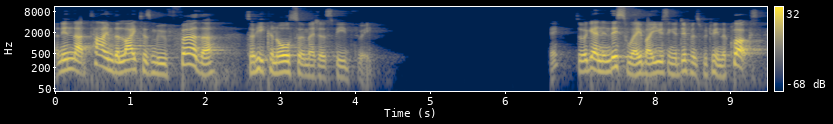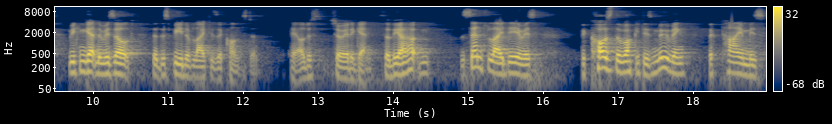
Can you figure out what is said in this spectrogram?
And in that time, the light has moved further, so he can also measure speed 3. Okay? So again, in this way, by using a difference between the clocks, we can get the result that the speed of light is a constant. Okay, I'll just show it again. So the, uh, the central idea is because the rocket is moving, the time is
